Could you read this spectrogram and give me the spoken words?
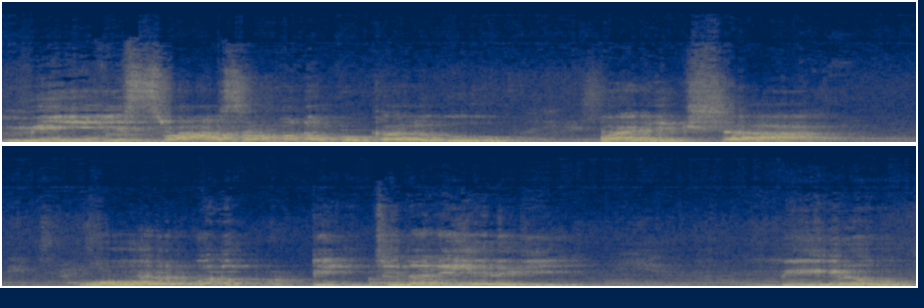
మీ విశ్వాసమునకు కలుగు పరీక్ష ఓర్పును పుట్టించునని ఎరిగి మీరు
